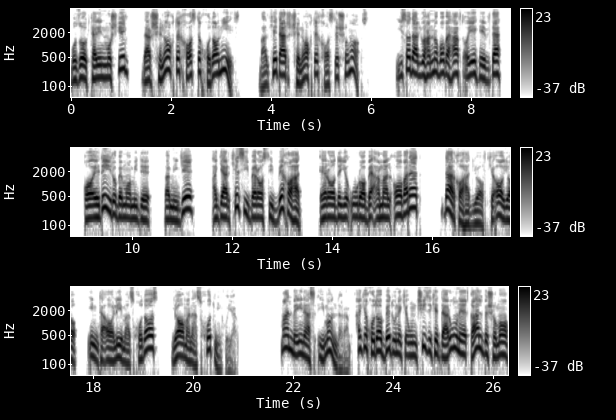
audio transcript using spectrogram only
بزرگترین مشکل در شناخت خواست خدا نیست بلکه در شناخت خواست شماست. عیسی در یوحنا باب 7 آیه 17 قاعده ای رو به ما میده و میگه اگر کسی به راستی بخواهد اراده او را به عمل آورد در خواهد یافت که آیا این تعالیم از خداست یا من از خود می‌گویم من به این اصل ایمان دارم اگه خدا بدونه که اون چیزی که درون قلب شما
